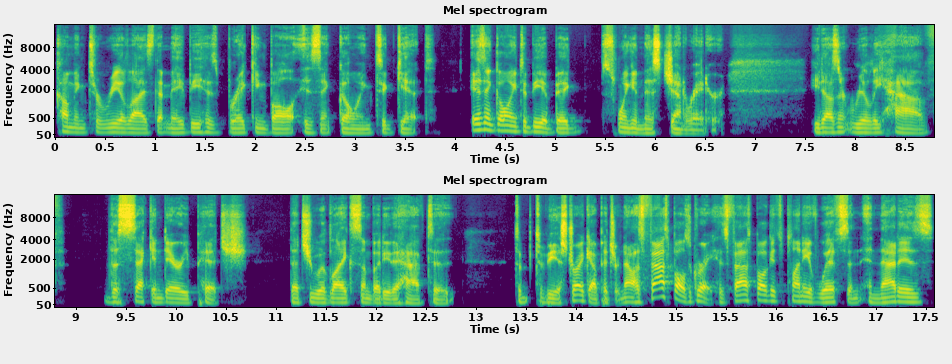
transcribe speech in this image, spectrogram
coming to realize that maybe his breaking ball isn't going to get isn't going to be a big swing and miss generator. He doesn't really have the secondary pitch that you would like somebody to have to to, to be a strikeout pitcher. Now his fastball is great. His fastball gets plenty of whiffs, and and that is,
